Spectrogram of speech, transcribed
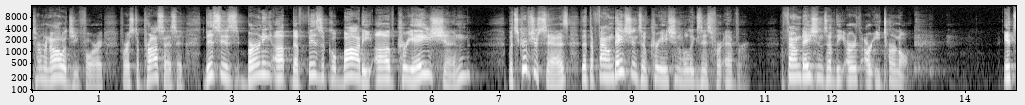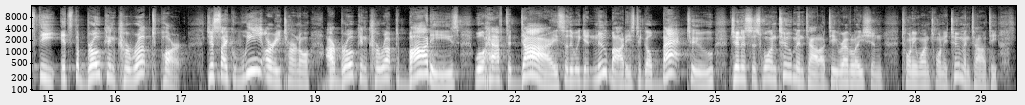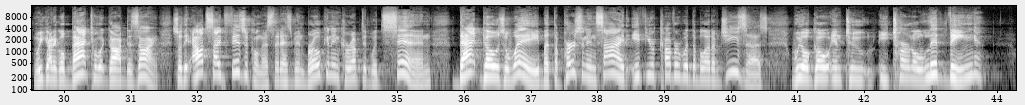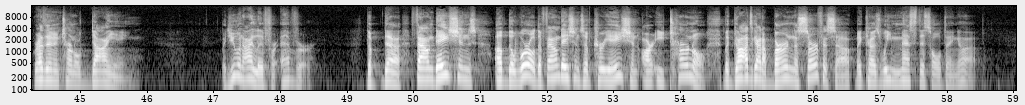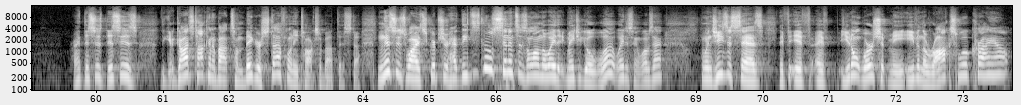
terminology for it, for us to process it. This is burning up the physical body of creation, but Scripture says that the foundations of creation will exist forever. The foundations of the earth are eternal. It's the, it's the broken, corrupt part Just like we are eternal, our broken, corrupt bodies will have to die so that we get new bodies to go back to Genesis 1 2 mentality, Revelation 21 22 mentality. We got to go back to what God designed. So the outside physicalness that has been broken and corrupted with sin, that goes away, but the person inside, if you're covered with the blood of Jesus, will go into eternal living rather than eternal dying. But you and I live forever. The, the foundations of the world, the foundations of creation are eternal. But God's got to burn the surface up because we messed this whole thing up. Right? This is, this is, God's talking about some bigger stuff when he talks about this stuff. And this is why Scripture has these little sentences along the way that make you go, what? Wait a second, what was that? When Jesus says, if, if, if you don't worship me, even the rocks will cry out,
